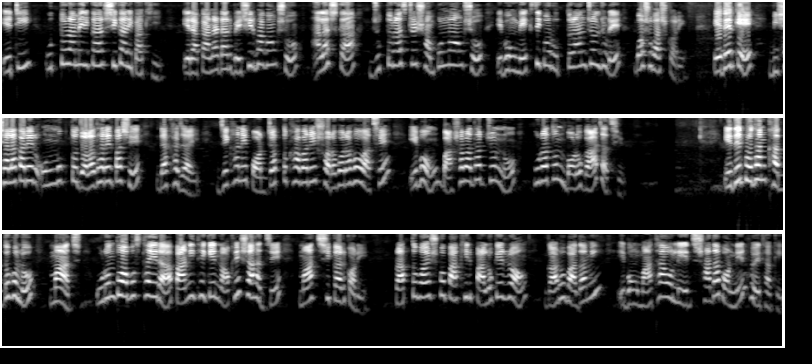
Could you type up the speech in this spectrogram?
এটি উত্তর আমেরিকার শিকারী পাখি। এরা কানাডার বেশিরভাগ অংশ আলাস্কা, যুক্তরাষ্ট্রের সম্পূর্ণ অংশ এবং মেক্সিকোর উত্তরাঞ্চল জুড়ে বসবাস করে। এদেরকে বিশালাকারের উন্মুক্ত জলাধারের পাশে দেখা যায়, যেখানে পর্যাপ্ত খাবারের সরবরাহ আছে এবং বাসা বাঁধার জন্য পুরাতন বড় গাছ আছে। এদের প্রধান খাদ্য হলো মাছ। উড়ন্ত অবস্থায় এরা পানি থেকে নখের সাহায্যে মাছ শিকার করে। প্রাপ্তবয়স্ক পাখির পালকের রং গাঢ় বাদামি এবং মাথা ও লেজ সাদা বর্ণের হয়ে থাকে।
